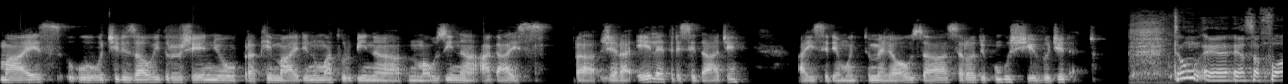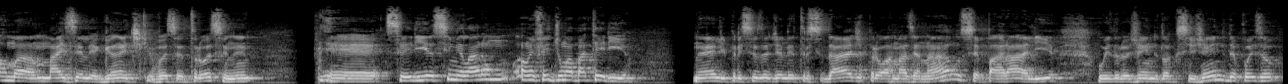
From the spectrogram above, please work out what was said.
mas utilizar o hidrogênio para queimar ele numa turbina, numa usina a gás, para gerar eletricidade, aí seria muito melhor usar a célula de combustível direto. Então, é, essa forma mais elegante que você trouxe, né, é, seria similar a um, a um efeito de uma bateria. Né? Ele precisa de eletricidade para eu armazená-lo, separar ali o hidrogênio do oxigênio, depois eu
